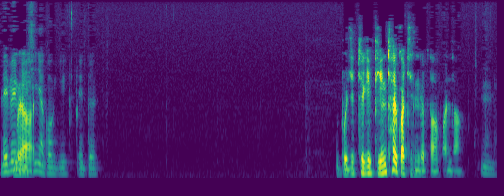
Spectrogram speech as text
레벨 뭐야? 몇이냐, 거기, 애들. 뭐지? 되게 비행 타입 같이 생겼다, 관장. 응.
